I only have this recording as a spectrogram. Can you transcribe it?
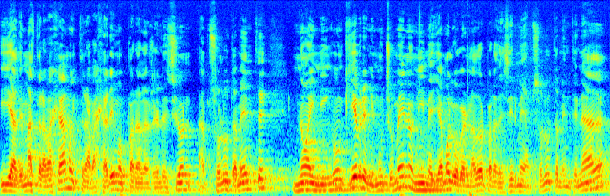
y además trabajamos y trabajaremos para la reelección absolutamente. No hay ningún quiebre, ni mucho menos, ni me llamó el gobernador para decirme absolutamente nada.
